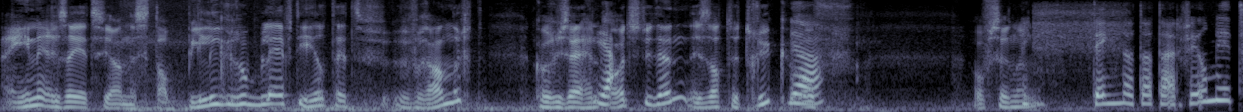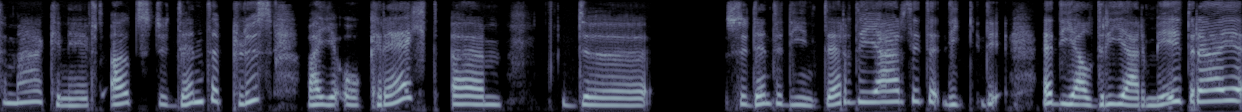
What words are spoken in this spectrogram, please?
enerzijds ja, een stabiele groep blijft die de hele tijd verandert? Ik hoor u zeggen, ja. oud-student, is dat de truc? Ja. Of? Of Ik denk dat dat daar veel mee te maken heeft. Oud-studenten, plus wat je ook krijgt, um, de studenten die in het derde jaar zitten, die, die, die, al drie jaar meedraaien,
